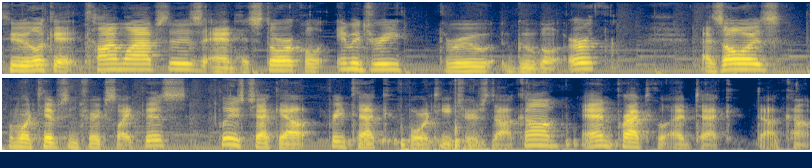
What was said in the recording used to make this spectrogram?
to look at time lapses and historical imagery through Google Earth. As always, for more tips and tricks like this, please check out freetech4teachers.com and practicaledtech.com.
